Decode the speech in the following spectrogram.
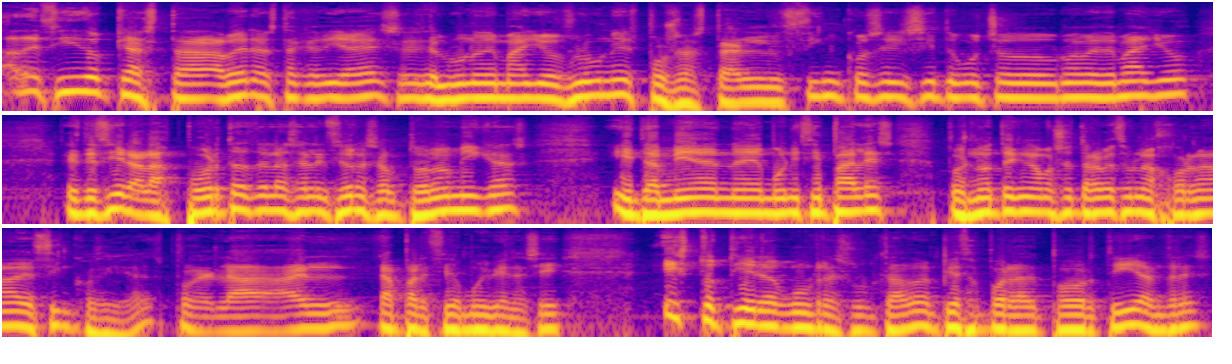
ha decidido que hasta, a ver, ¿hasta qué día es? Es el 1 de mayo, es lunes, pues hasta el 5, 6, 7, 8, 9 de mayo, es decir, a las puertas de las elecciones autonómicas y también eh, municipales, pues no tengamos otra vez una jornada de cinco días, porque la- a él le ha parecido muy bien así. ¿Esto tiene algún resultado? Empiezo por, por ti, Andrés.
